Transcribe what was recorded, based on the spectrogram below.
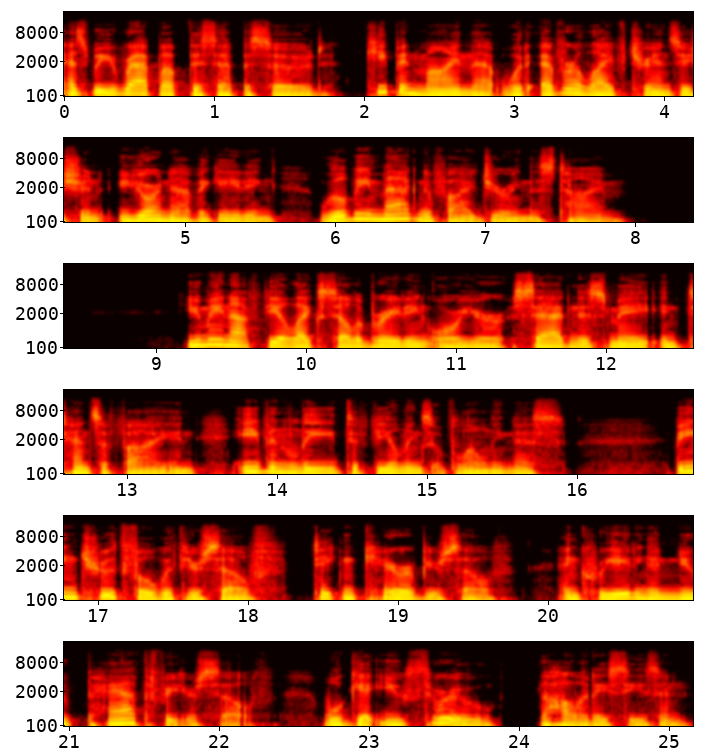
As we wrap up this episode, keep in mind that whatever life transition you're navigating will be magnified during this time. You may not feel like celebrating, or your sadness may intensify and even lead to feelings of loneliness. Being truthful with yourself, taking care of yourself, and creating a new path for yourself will get you through the holiday season.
